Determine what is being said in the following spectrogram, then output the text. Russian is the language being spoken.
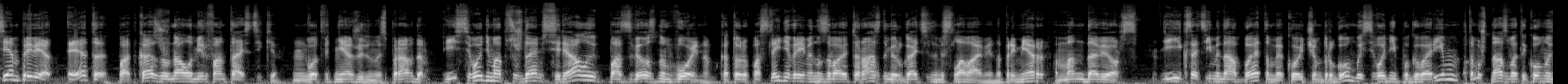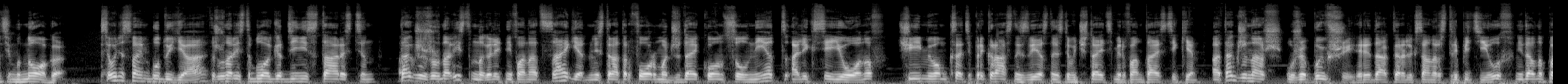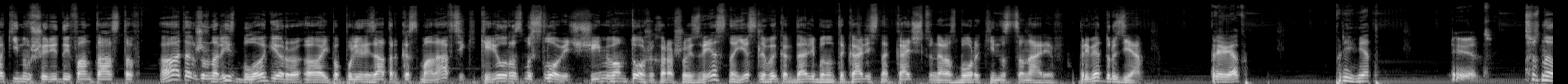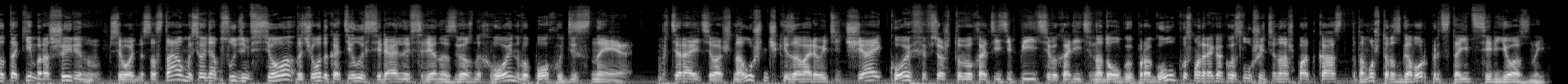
Всем привет! Это подкаст журнала «Мир фантастики». Вот ведь неожиданность, правда? И сегодня мы обсуждаем сериалы по «Звездным войнам», которые в последнее время называют разными ругательными словами, например, «Мандаверс». И, кстати, именно об этом и кое-чем другом мы сегодня и поговорим, потому что нас в этой комнате много. Сегодня с вами буду я, журналист и блогер Денис Старостин, также журналист, многолетний фанат саги, администратор форума Jedi Consul нет Алексей Ионов, чье имя вам, кстати, прекрасно известно, если вы читаете «Мир фантастики», а также наш уже бывший редактор Александр Стрепетилов, недавно покинувший ряды фантастов, а также журналист, блогер э, и популяризатор космонавтики Кирилл Размыслович, чье имя вам тоже хорошо известно, если вы когда-либо натыкались на качественные разборы киносценариев. Привет, друзья! Привет! Привет! Привет! Собственно, вот таким расширенным сегодня составом мы сегодня обсудим все, до чего докатилась сериальная вселенная Звездных войн в эпоху Диснея. Протираете ваши наушнички, заваривайте чай, кофе, все, что вы хотите пить, выходите на долгую прогулку, смотря как вы слушаете наш подкаст, потому что разговор предстоит серьезный.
